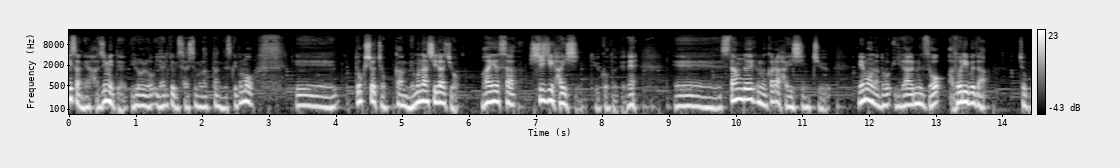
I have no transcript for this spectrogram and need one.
今朝ね、初めていろいろやり取りさせてもらったんですけども、えー、読書直感メモなしラジオ、毎朝7時配信ということでね、えー、スタンド FM から配信中、メモなどいらぬぞ、アドリブだ、直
